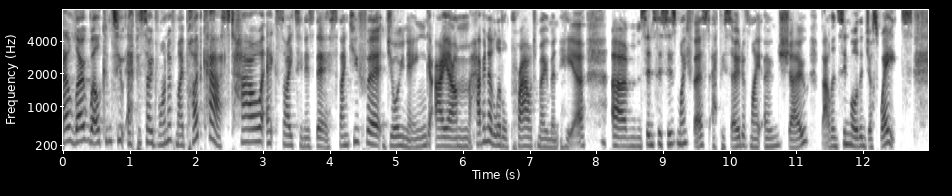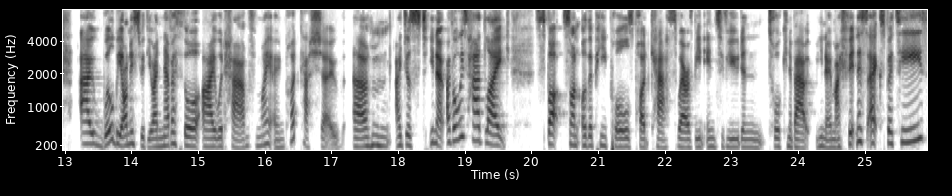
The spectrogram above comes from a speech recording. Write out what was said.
Hello, welcome to episode one of my podcast. How exciting is this? Thank you for joining. I am having a little proud moment here um, since this is my first episode of my own show, Balancing More Than Just Weights. I will be honest with you, I never thought I would have my own podcast show. Um, I just, you know, I've always had like, spots on other people's podcasts where I've been interviewed and talking about, you know, my fitness expertise,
